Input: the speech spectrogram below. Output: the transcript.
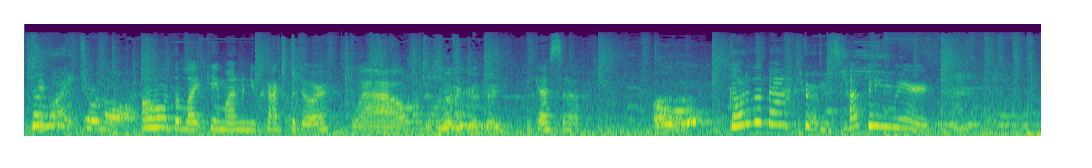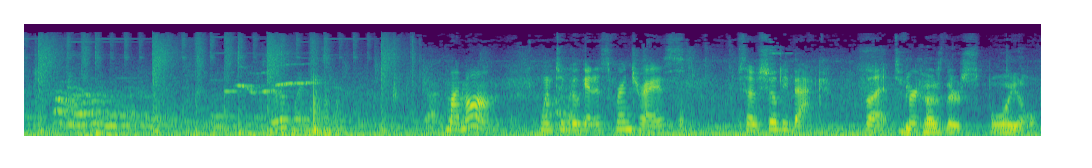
The light turned on. Oh, the light came on when you cracked the door? Wow. Isn't that a good thing? I guess so. Oh. Go to the bathroom. Stop being weird. My mom went to go get us french fries, so she'll be back. But for, Because they're spoiled.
